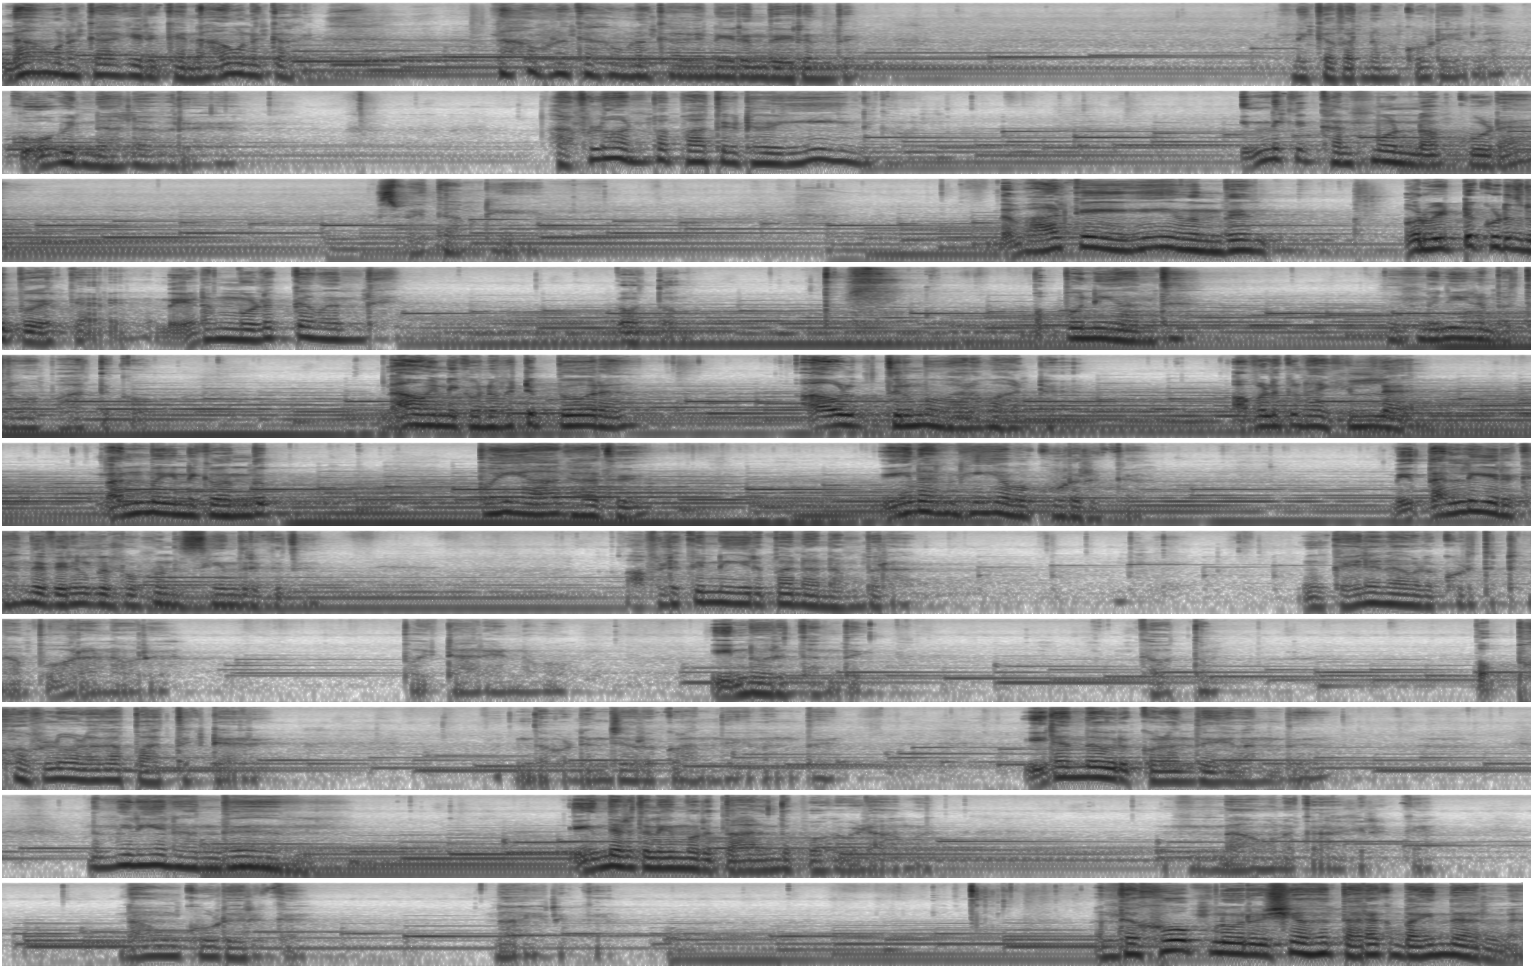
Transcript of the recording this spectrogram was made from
நான் உனக்காக இருக்கேன் நான் உனக்காக நான் உனக்காக உனக்காக இருந்து இருந்து. இன்னைக்கு அவர் நம்ம கூட இல்லை. கோவிட்னால அவர் அவ்வளோ அன்பாக பார்த்துக்கிட்டு ஏன் இன்னைக்கு இன்னைக்கு கண் கூட ஸ்வேதா அப்படியே இந்த வாழ்க்கையே வந்து அவர் விட்டு கொடுத்துட்டு போயிருக்காரு. இந்த இடம் முழுக்க வந்து கௌதம். அப்போ நீ வந்து உன் நம்ம பத்திரமா பார்த்துக்கோ. நான் இன்னைக்கு உன்னை விட்டு போறேன். அவளுக்கு திரும்ப வர மாட்டேன் அவளுக்கு நான் இல்லை. நன்மை இன்னைக்கு வந்து பொய் ஆகாது. ஏன்னா நீ அவ கூட இருக்க. நீ தள்ளி இருக்க. அந்த விரல்கள் ஒன்று சேர்ந்துருக்குது. அவளுக்கு நீ இருப்ப நான் நம்புறேன். உன் கையில் நான் அவளை கொடுத்துட்டு நான் போறேன்னு அவரு போயிட்டாரு என்னவோ. இன்னொரு தந்தை. கௌதம். அப்போ அவ்வளோ அழகாக பார்த்துக்கிட்டாரு. இந்த உடஞ்ச ஒரு குழந்தை வந்து இழந்த ஒரு குழந்தைய வந்து இந்த மினியன் வந்து எந்த இடத்துலையும் ஒரு தாழ்ந்து போக விடாமல் நான் உனக்காக இருக்கேன். நான் உன் கூட இருக்கேன். நான் இருக்கேன். அந்த ஹோப்னு ஒரு விஷயம் வந்து தரக்கு பயந்தார்ல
